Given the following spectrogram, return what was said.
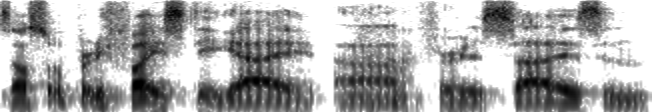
he's also a pretty feisty guy uh, for his size, and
